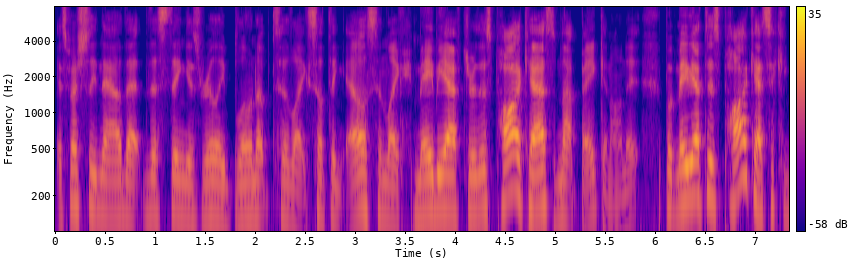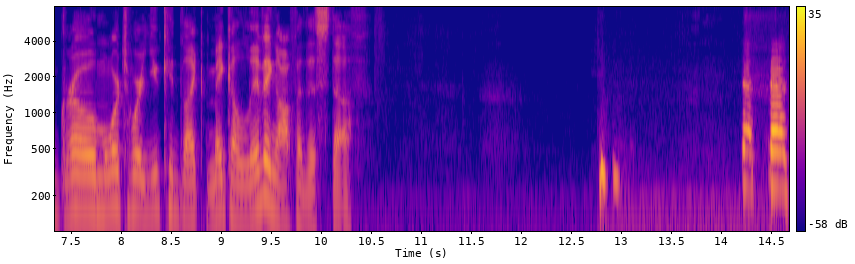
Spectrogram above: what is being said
Especially now that this thing is really blown up to like something else and like maybe after this podcast, I'm not banking on it, but maybe after this podcast it could grow more to where you could like make a living off of this stuff. That that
